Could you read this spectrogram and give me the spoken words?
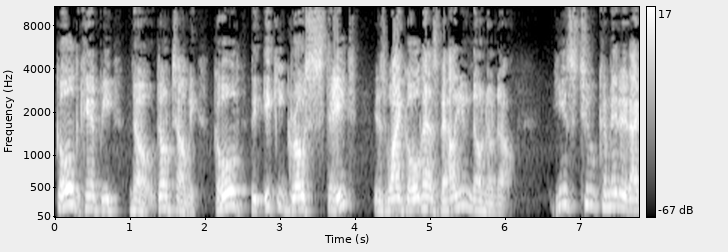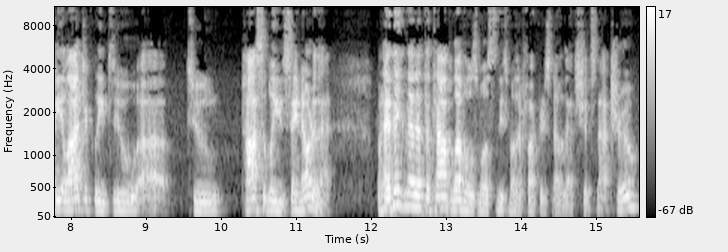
gold can't be. No, don't tell me gold. The icky gross state is why gold has value. No, no, no. He's too committed ideologically to uh, to possibly say no to that. But I think that at the top levels, most of these motherfuckers know that shit's not true.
